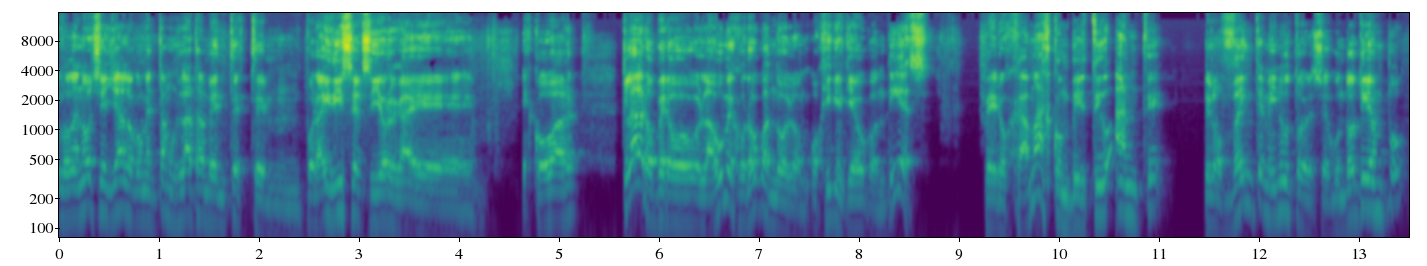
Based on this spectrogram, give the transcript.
Lo, de anoche ya lo comentamos latamente, este, por ahí dice el señor eh, Escobar, claro, pero la U mejoró cuando O'Higgins quedó con 10, pero jamás convirtió antes de los 20 minutos del segundo tiempo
